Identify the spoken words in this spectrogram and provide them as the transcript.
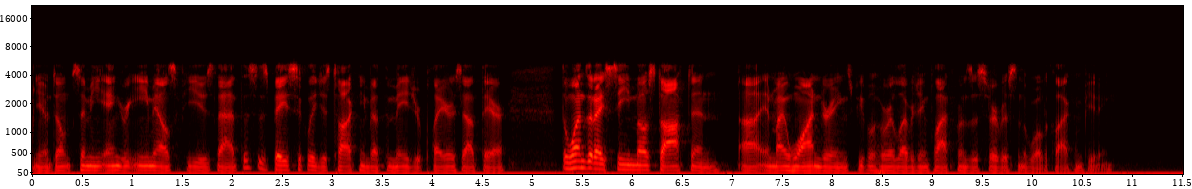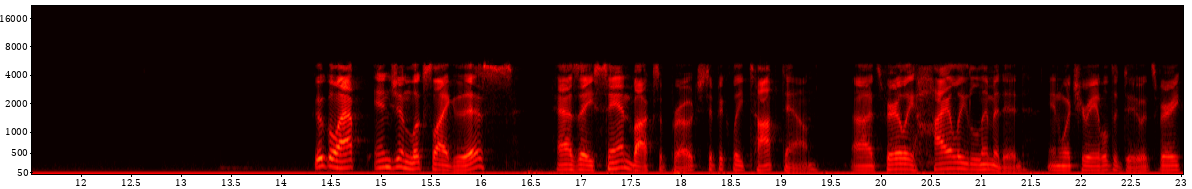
You know, don't send me angry emails if you use that. This is basically just talking about the major players out there the ones that I see most often uh, in my wanderings, people who are leveraging platforms a service in the world of cloud computing. Google App Engine looks like this, has a sandbox approach, typically top-down. Uh, it's fairly highly limited in what you're able to do. It's very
